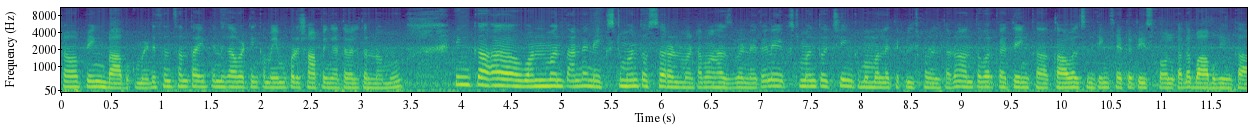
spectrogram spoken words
షాపింగ్ బాబుకు మెడిసిన్స్ అంతా అయిపోయింది కాబట్టి ఇంకా మేము కూడా షాపింగ్ అయితే వెళ్తున్నాము. ఇంకా వన్ మంత్ అంటే నెక్స్ట్ మంత్ వస్తారనమాట మా హస్బెండ్ అయితే. నెక్స్ట్ మంత్ వచ్చి ఇంకా మమ్మల్ని అయితే పిలుచుకొని వెళ్తారు. అంతవరకు అయితే ఇంకా కావాల్సిన థింగ్స్ అయితే తీసుకోవాలి కదా బాబుకి ఇంకా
